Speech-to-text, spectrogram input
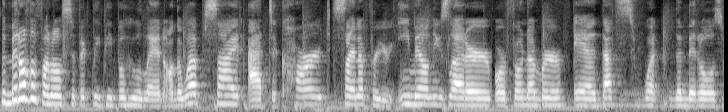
The middle of the funnel is typically people who land on the website, add to cart, sign up for your email newsletter or phone number. And that's what the middle is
